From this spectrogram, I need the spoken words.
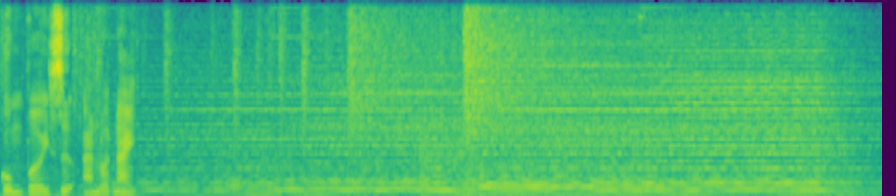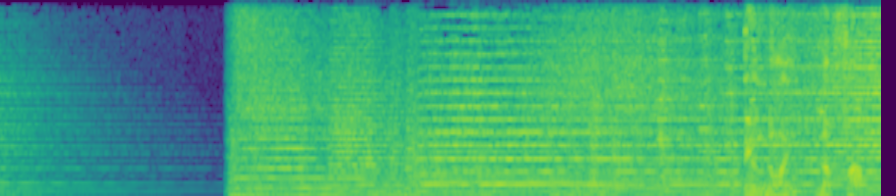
cùng với dự án luật này. Tiếng nói lập pháp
